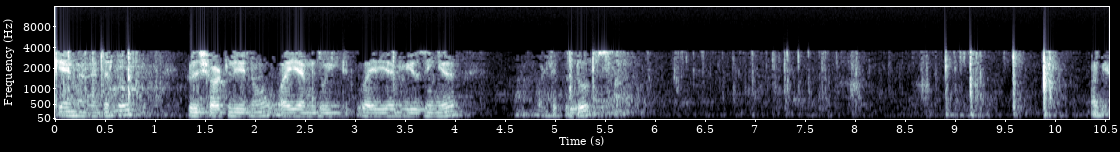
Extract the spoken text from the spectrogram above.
again another loop shortly know why I'm going to, why I'm using here multiple loops. Okay.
